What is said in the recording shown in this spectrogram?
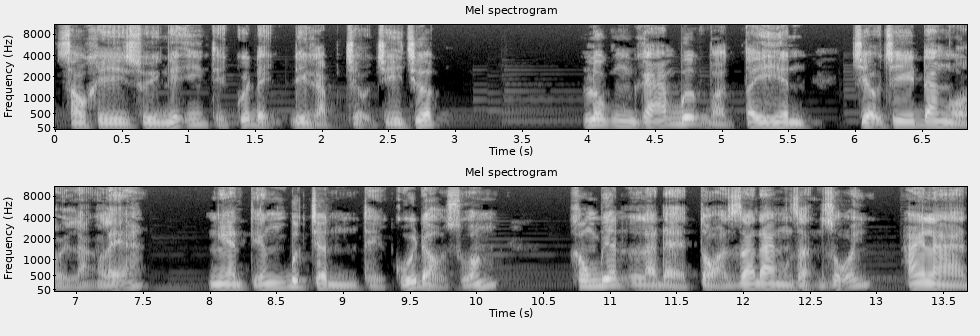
Sau khi suy nghĩ thì quyết định đi gặp Triệu Chi trước. Lúc gã bước vào Tây Hiên, Triệu Chi đang ngồi lặng lẽ. Nghe tiếng bước chân thì cúi đầu xuống. Không biết là để tỏ ra đang giận dỗi hay là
